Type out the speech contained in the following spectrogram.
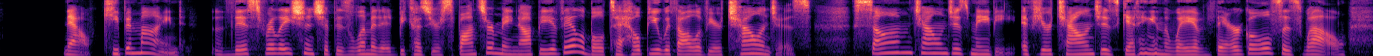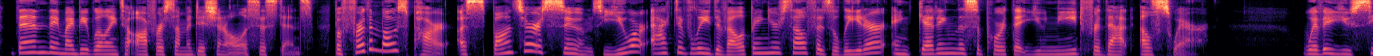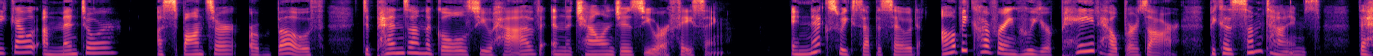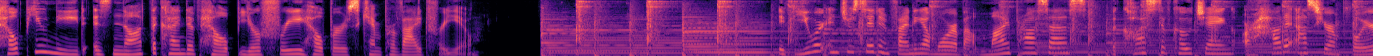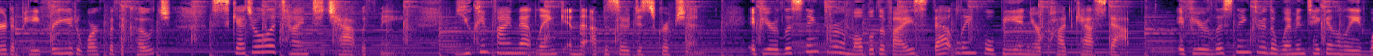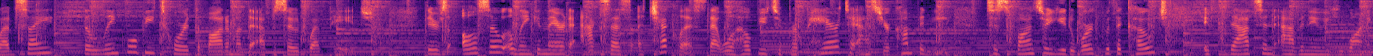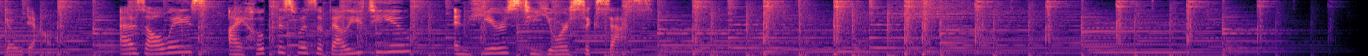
Now, keep in mind, this relationship is limited because your sponsor may not be available to help you with all of your challenges. Some challenges maybe. If your challenge is getting in the way of their goals as well, then they might be willing to offer some additional assistance. But for the most part, a sponsor assumes you are actively developing yourself as a leader and getting the support that you need for that elsewhere. Whether you seek out a mentor, a sponsor, or both depends on the goals you have and the challenges you are facing. In next week's episode, I'll be covering who your paid helpers are because sometimes the help you need is not the kind of help your free helpers can provide for you. If you are interested in finding out more about my process, the cost of coaching, or how to ask your employer to pay for you to work with a coach, schedule a time to chat with me. You can find that link in the episode description. If you're listening through a mobile device, that link will be in your podcast app. If you're listening through the Women Taking the Lead website, the link will be toward the bottom of the episode webpage. There's also a link in there to access a checklist that will help you to prepare to ask your company to sponsor you to work with a coach if that's an avenue you want to go down. As always, I hope this was of value to you, and here's to your success.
